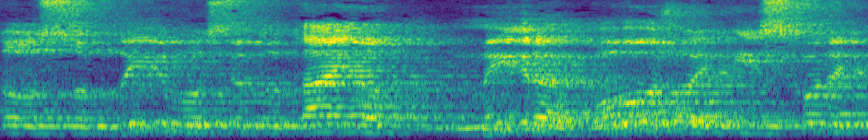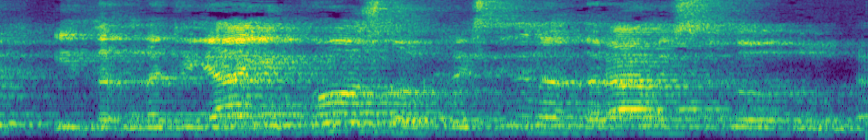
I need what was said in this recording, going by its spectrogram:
то особливу святу тайну мира Божого, який сходить і наділяє кожного християнина дарами Святого Духа.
